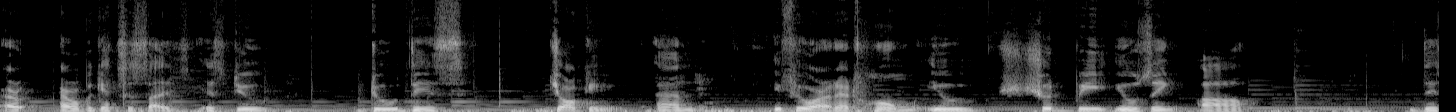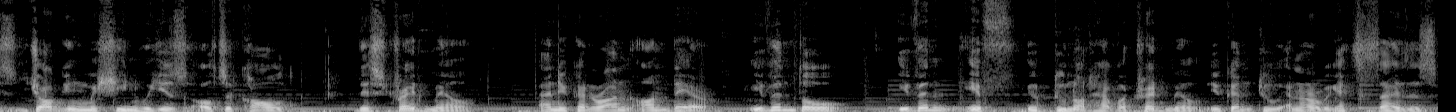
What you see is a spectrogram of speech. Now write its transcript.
aerobic exercise is to do this jogging. And if you are at home you should be using uh, this jogging machine which is also called this treadmill and you can run on there. Even though even if you do not have a treadmill you can do anaerobic exercises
